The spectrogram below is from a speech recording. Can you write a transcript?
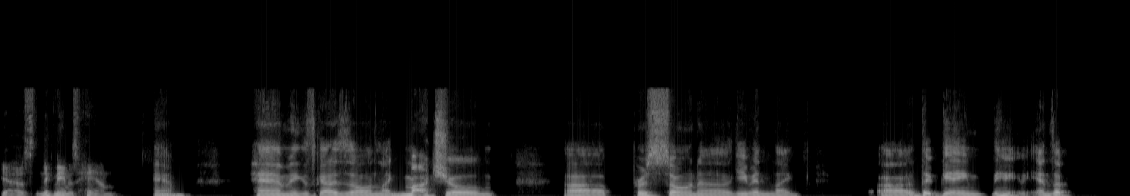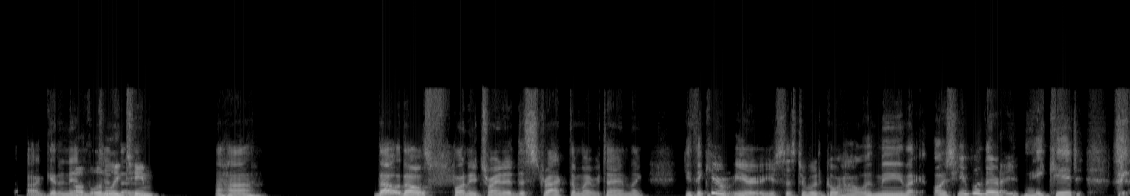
Yeah, his nickname is Ham. Ham. Ham. He's got his own like macho uh persona. Even like uh the game he ends up uh getting into oh, the little league the, team. Uh huh. That that was funny trying to distract them every time. Like, you think your your your sister would go out with me? Like, oh, is she over there is naked? Is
